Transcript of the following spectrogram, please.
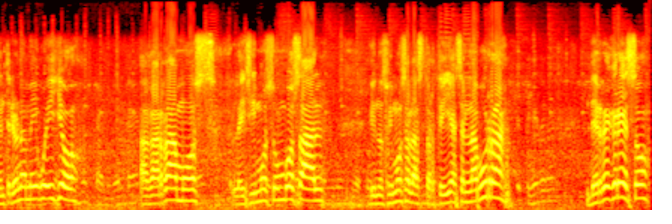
Entre un amigo y yo agarramos, le hicimos un bozal y nos fuimos a las tortillas en la burra. De regreso,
